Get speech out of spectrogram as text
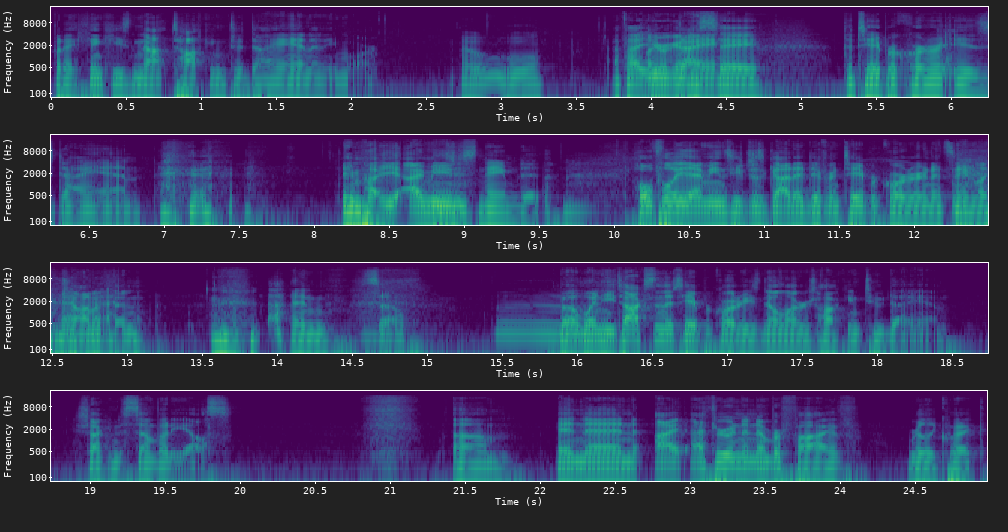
but I think he's not talking to Diane anymore. Oh, I thought Like you were gonna Diane- say the tape recorder is Diane. It might, I I mean, mean, just named it. hopefully that means he just got a different tape recorder and it's named like Jonathan. and so, but when he talks in the tape recorder, he's no longer talking to Diane. He's talking to somebody else. Um, and then I, I threw in a number five really quick.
